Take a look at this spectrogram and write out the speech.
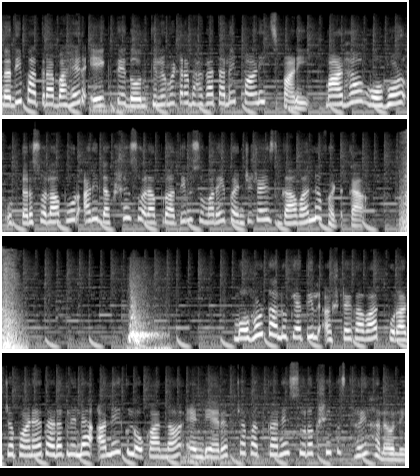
नदीपात्राबाहेर एक ते दोन किलोमीटर भागात आले पाणीच पाणी. माढा मोहोळ उत्तर सोलापूर आणि दक्षिण सोलापुरातील सुमारे पंचेचाळीस गावांना फटका. मोहोळ तालुक्यातील अष्टे गावात पुराच्या पाण्यात अडकलेल्या अनेक लोकांना एनडीआरएफच्या पथकाने सुरक्षित स्थळी हलवले.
